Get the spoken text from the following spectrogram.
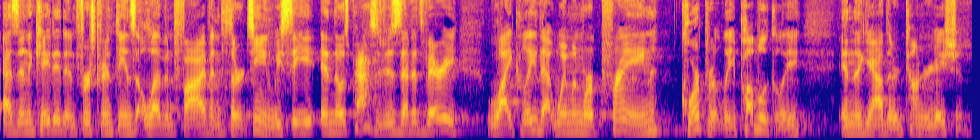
As indicated in 1 Corinthians 11, 5 and 13, we see in those passages that it's very likely that women were praying corporately, publicly, in the gathered congregation.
